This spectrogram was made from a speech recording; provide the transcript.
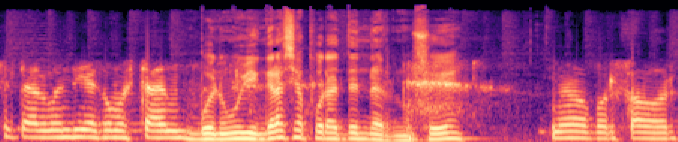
¿Qué tal? Buen día, ¿cómo están? Bueno, muy bien, gracias por atendernos. ¿eh? No, por favor.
